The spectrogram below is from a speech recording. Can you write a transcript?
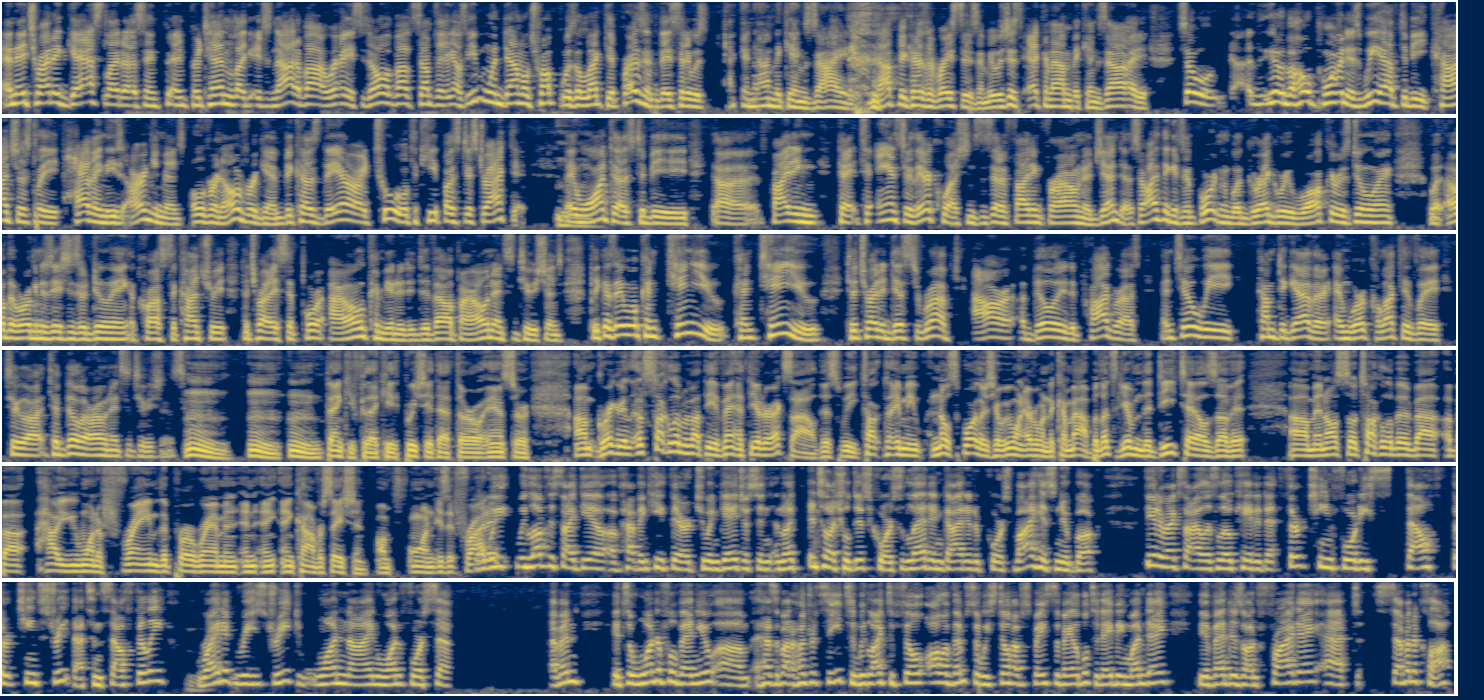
And they try to gaslight us and, and, pretend like it's not about race. It's all about something else. Even when Donald Trump was elected president, they said it was economic anxiety, not because of racism. It was just economic anxiety. So, uh, you know, the whole point is we have to be consciously having these arguments over and over again because they are a tool to keep us distracted. They mm-hmm. want us to be uh, fighting to, to, answer their questions instead of fighting for our own agenda. So I think it's important what Gregory Walker is doing, what other organizations are doing across the country to try to support our own community, develop our own institutions, because they will continue, continue to try to disrupt our ability to progress until we come together and work collectively to uh, to build our own institutions. Mm, mm, mm. Thank you for that, Keith. Appreciate that thorough answer. Um, Gregory, let's talk a little bit about the event at Theater Exile this week. Talk. I mean, no spoilers here. We want everyone to come out, but let's give them the details of it. Um, and also talk a little bit about about how you want to frame the program and, and, and conversation on on is it Friday? Well, we we love this idea of having Keith there to engage us in, in like intellectual discourse, led and guided, of course, by his new book, Theater Exile is located at 1340 South 13th Street. That's in South Philly, right at Reed Street, 19147. It's a wonderful venue. Um, it has about 100 seats, and we'd like to fill all of them. So we still have space available today being Monday. The event is on Friday at 7 o'clock.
